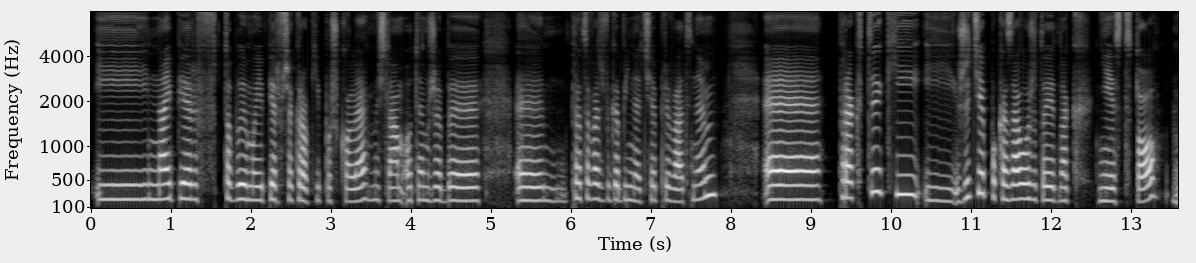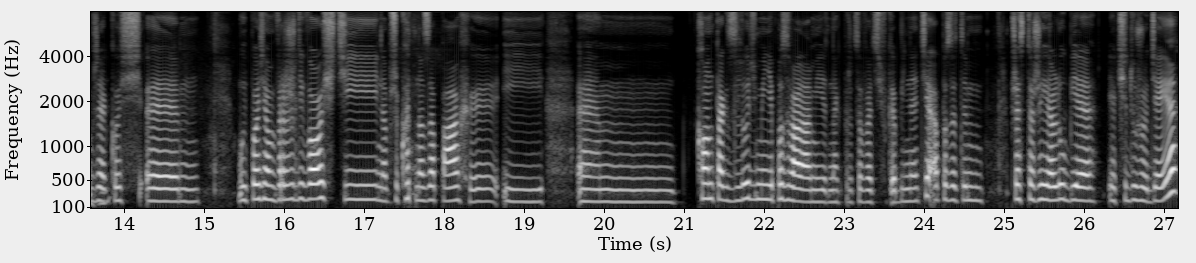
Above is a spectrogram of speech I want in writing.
I najpierw to były moje pierwsze kroki po szkole. Myślałam o tym, żeby pracować w gabinecie prywatnym. E, praktyki i życie pokazało, że to jednak nie jest to, że jakoś mój poziom wrażliwości, na przykład na zapachy i kontakt z ludźmi nie pozwala mi jednak pracować w gabinecie, a poza tym przez to, że ja lubię, jak się dużo dzieje,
